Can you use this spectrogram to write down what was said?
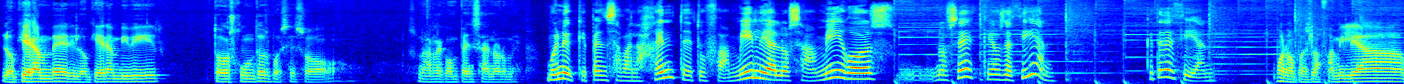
lo quieran ver y lo quieran vivir todos juntos, pues eso es una recompensa enorme. Bueno, ¿y qué pensaba la gente, tu familia, los amigos? No sé, ¿qué os decían? ¿Qué te decían? Bueno, pues la familia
